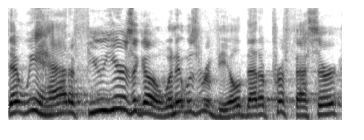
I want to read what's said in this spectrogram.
that we had a few years ago when it was revealed that a professor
